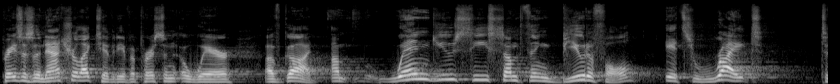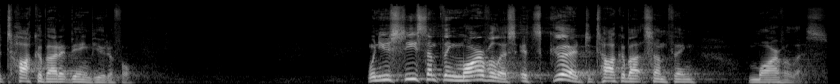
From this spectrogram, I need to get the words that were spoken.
Praise is the natural activity of a person aware of God. Um, when you see something beautiful, it's right to talk about it being beautiful. When you see something marvelous, it's good to talk about something marvelous.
